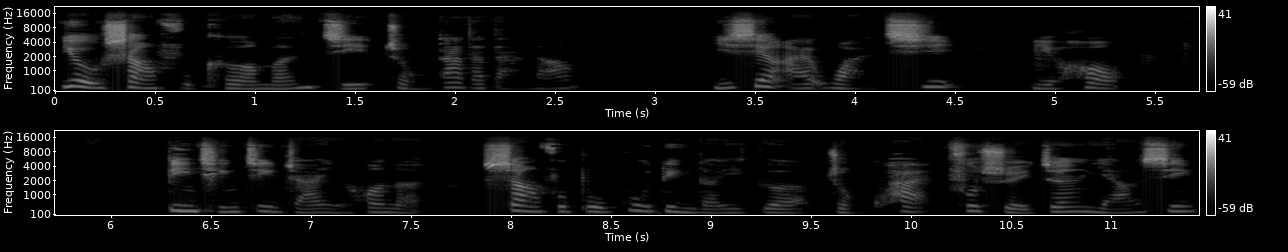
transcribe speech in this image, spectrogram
右上腹可门及肿大的胆囊。胰腺癌晚期以后。病情进展以后呢，上腹部固定的一个肿块，腹水针阳性，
